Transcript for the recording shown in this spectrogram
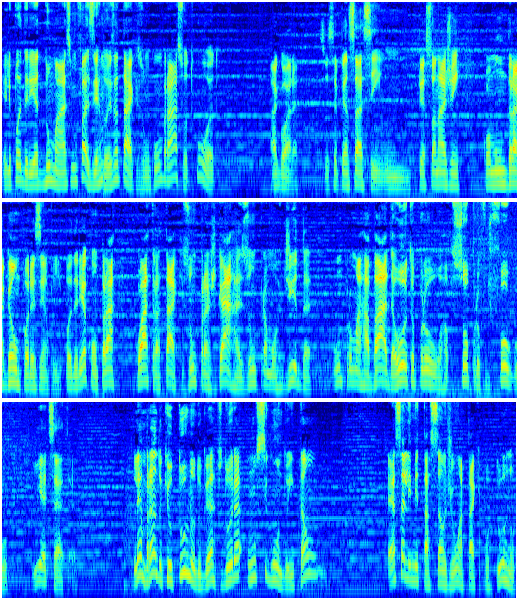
ele poderia no máximo fazer dois ataques, um com um braço, outro com o outro. Agora, se você pensar assim, um personagem como um dragão, por exemplo, ele poderia comprar quatro ataques, um para as garras, um para mordida, um para uma rabada, outro para o sopro de fogo e etc. Lembrando que o turno do GURPS dura um segundo, então essa limitação de um ataque por turno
